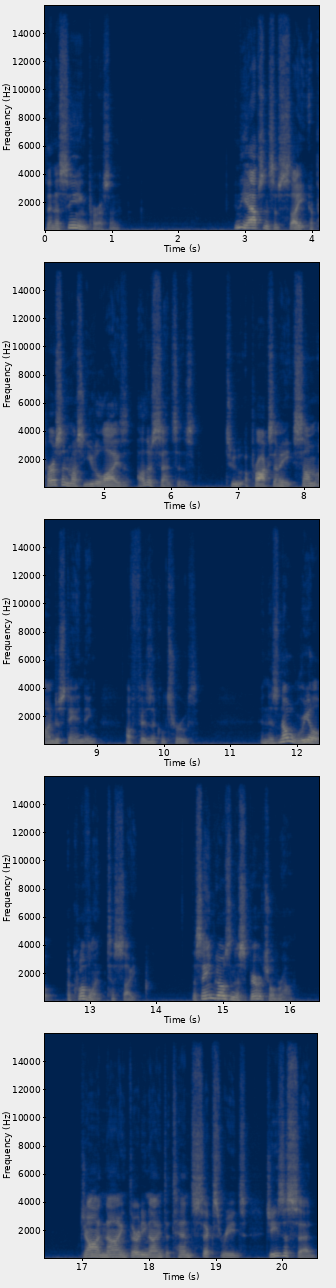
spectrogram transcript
than a seeing person. In the absence of sight, a person must utilize other senses to approximate some understanding of physical truth. And there's no real equivalent to sight. The same goes in the spiritual realm. John 9 39 to 10 6 reads, Jesus said,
